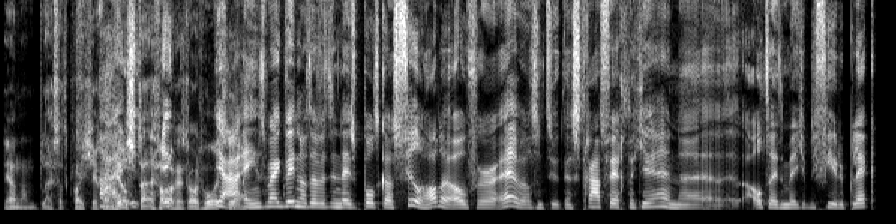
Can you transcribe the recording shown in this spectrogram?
ja, dan blijft dat kwartje gewoon Ah, heel stijf als het hoort. Ja, Ja, eens. Maar ik weet nog dat we het in deze podcast veel hadden over... Hè, was natuurlijk een straatvechtertje en altijd een beetje op die vierde plek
